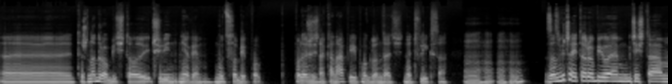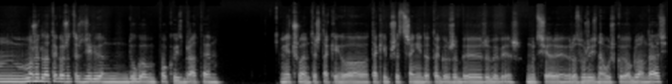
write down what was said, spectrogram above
e, też nadrobić to, czyli nie wiem, móc sobie po, poleżeć na kanapie i poglądać Netflixa. Mhm, mhm. Zazwyczaj to robiłem gdzieś tam, może dlatego, że też dzieliłem długo pokój z bratem. Nie czułem też takiego, takiej przestrzeni do tego, żeby, żeby, wiesz, móc się rozłożyć na łóżku i oglądać.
